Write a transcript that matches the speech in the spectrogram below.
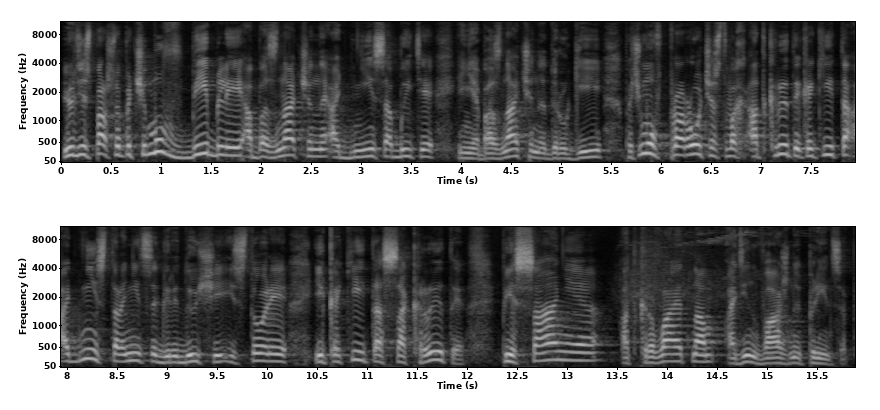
Люди спрашивают, почему в Библии обозначены одни события и не обозначены другие? Почему в пророчествах открыты какие-то одни страницы грядущей истории и какие-то сокрыты? Писание открывает нам один важный принцип.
